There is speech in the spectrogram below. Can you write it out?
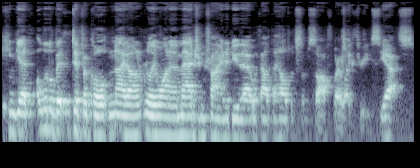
can get a little bit difficult, and I don't really want to imagine trying to do that without the help of some software like 3DCS.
